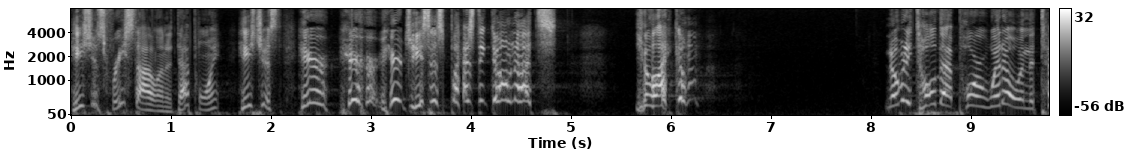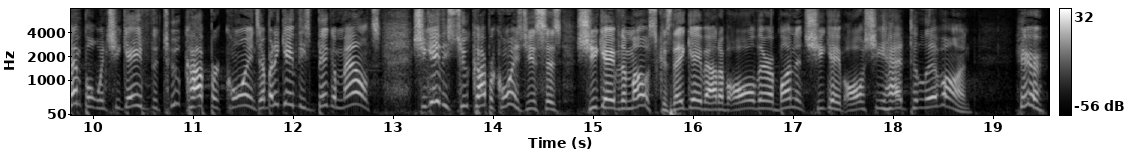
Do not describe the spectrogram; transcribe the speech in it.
he's just freestyling at that point. He's just, here, here, here, Jesus, plastic donuts. You like them? Nobody told that poor widow in the temple when she gave the two copper coins. Everybody gave these big amounts. She gave these two copper coins. Jesus says she gave the most because they gave out of all their abundance. She gave all she had to live on. Here,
